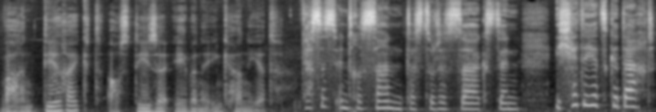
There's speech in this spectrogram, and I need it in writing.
waren direkt aus dieser Ebene inkarniert. Das ist interessant, dass du das sagst, denn ich hätte jetzt gedacht,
